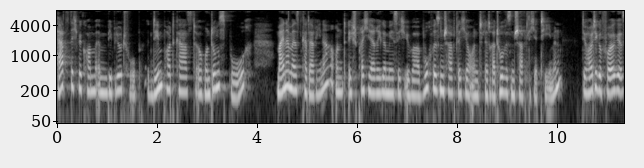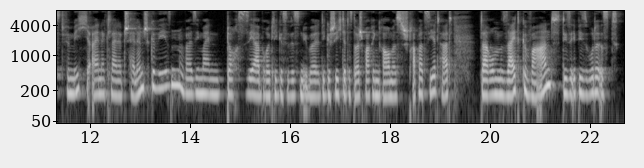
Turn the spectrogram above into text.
Herzlich willkommen im Bibliotop, dem Podcast rund ums Buch. Mein Name ist Katharina und ich spreche ja regelmäßig über buchwissenschaftliche und literaturwissenschaftliche Themen. Die heutige Folge ist für mich eine kleine Challenge gewesen, weil sie mein doch sehr bröckliges Wissen über die Geschichte des deutschsprachigen Raumes strapaziert hat. Darum seid gewarnt, diese Episode ist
